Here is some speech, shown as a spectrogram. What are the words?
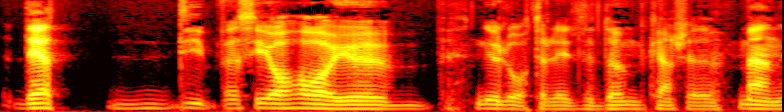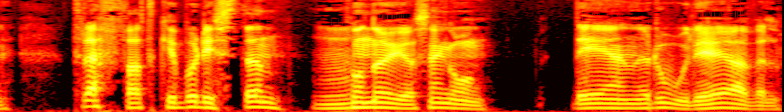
det, det, alltså jag har ju, nu låter det lite dumt kanske, men träffat keyboardisten Mm. på Nöjes en gång. Det är en rolig jävel.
